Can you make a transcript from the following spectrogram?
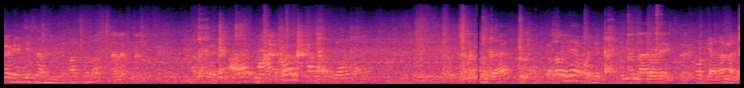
ಒಂದಲ್ಲ ನಾಲ್ಕು ಇನ್ನೊಂದು ಆರು ವಡೆ ಎಕ್ಸ್ಟ್ರಾ ಓಕೆ ಅದಾದಮೇಲೆ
